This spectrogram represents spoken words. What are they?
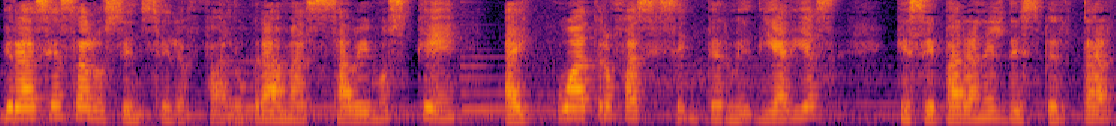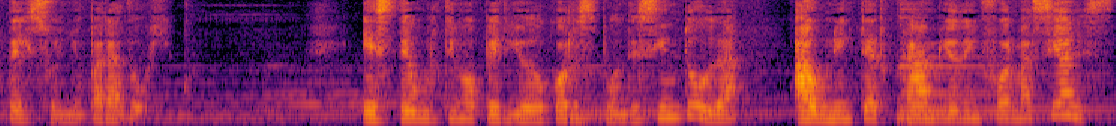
Gracias a los encefalogramas sabemos que hay cuatro fases intermediarias que separan el despertar del sueño paradójico. Este último periodo corresponde sin duda a un intercambio de informaciones,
